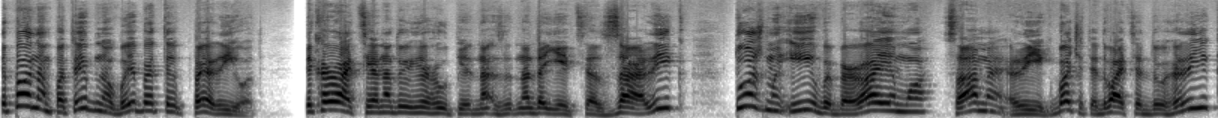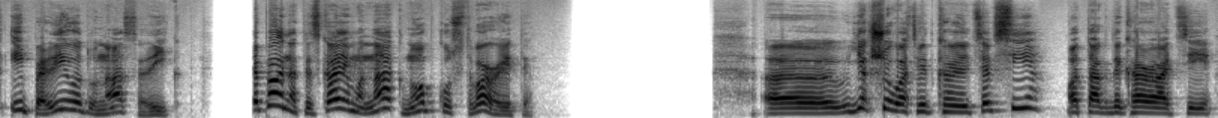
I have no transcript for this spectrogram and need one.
Тепер нам потрібно вибрати період. Декларація на другій групі надається за рік, Тож ми і вибираємо саме рік. Бачите, 22 рік і період у нас рік. Тепер натискаємо на кнопку Створити. Е, якщо у вас відкриються всі отак декларації,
